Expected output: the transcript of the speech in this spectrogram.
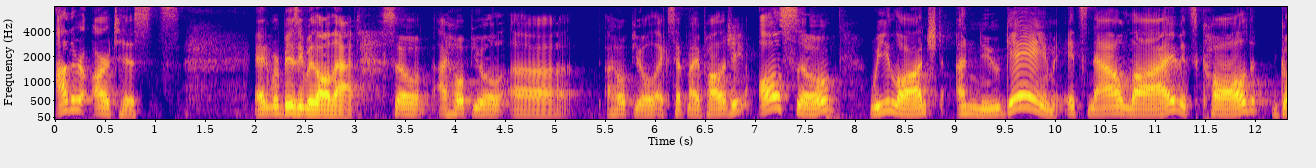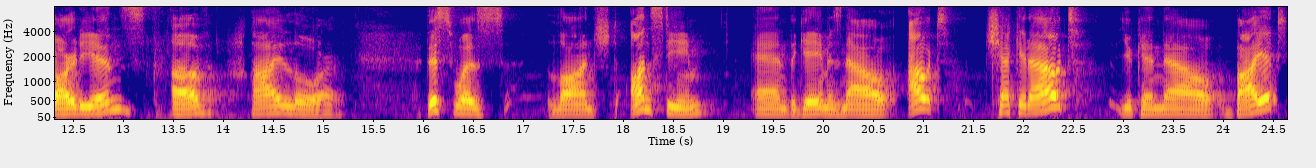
other artists, and we're busy with all that. So I hope you'll, uh, I hope you'll accept my apology. Also, we launched a new game. It's now live. It's called Guardians of High Lore. This was launched on Steam and the game is now out. Check it out. You can now buy it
